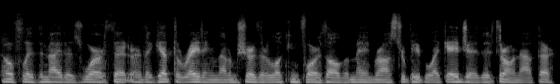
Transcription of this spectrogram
hopefully the night is worth it or they get the rating that I'm sure they're looking for with all the main roster people like AJ they're throwing out there.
